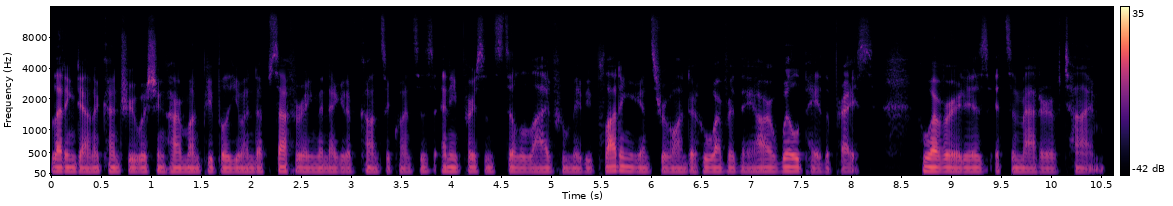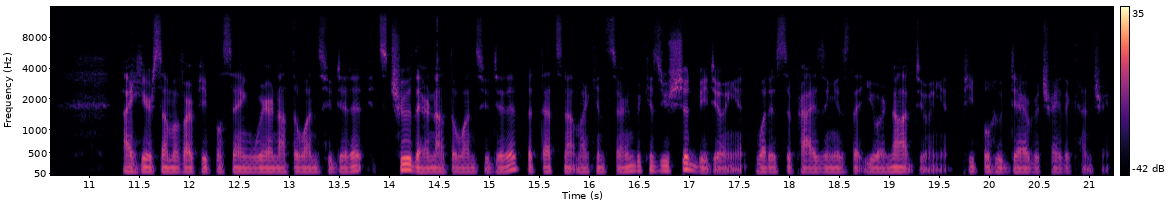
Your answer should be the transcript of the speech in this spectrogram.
Letting down a country, wishing harm on people, you end up suffering the negative consequences. Any person still alive who may be plotting against Rwanda, whoever they are, will pay the price. Whoever it is, it's a matter of time. I hear some of our people saying we're not the ones who did it. It's true they're not the ones who did it, but that's not my concern because you should be doing it. What is surprising is that you are not doing it. People who dare betray the country.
